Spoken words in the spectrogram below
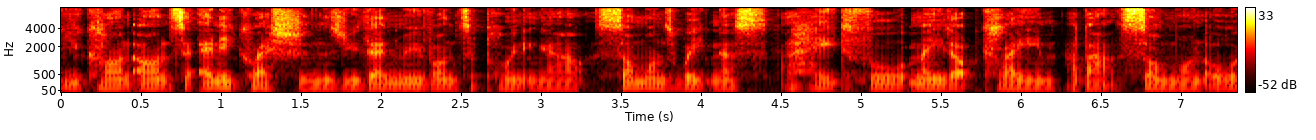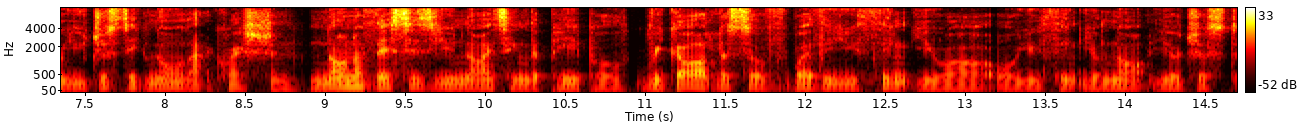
you can't answer any questions, you then move on to pointing out someone's weakness, a hateful, made up claim about someone, or you just ignore that question. None of this is uniting the people, regardless of whether you think you are or you think you're not. You're just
